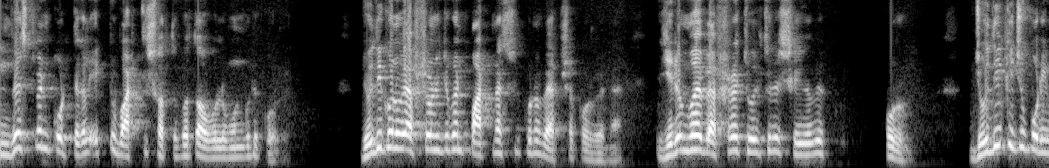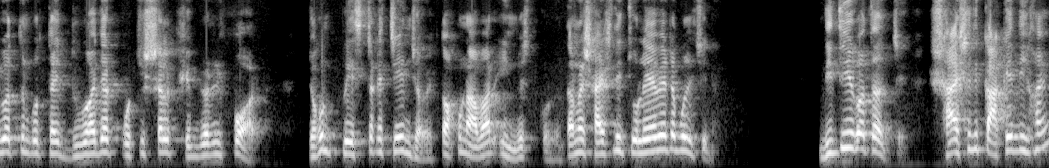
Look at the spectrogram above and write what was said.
ইনভেস্টমেন্ট করতে গেলে একটু বাড়তি সতর্কতা অবলম্বন করে করবে যদি কোনো ব্যবসা বাণিজ্য করেন পার্টনারশিপ কোনো ব্যবসা করবে না। যেরকমভাবে ব্যবসাটা চলছিল সেইভাবে করুন। যদি কিছু পরিবর্তন করতে হয় দু হাজার পঁচিশ সাল ফেব্রুয়ারির পর যখন প্রেসটাকে চেঞ্জ হবে, তখন আবার ইনভেস্ট করবেন। তার মানে সাড়ে চলে যাবে এটা বলছি না। দ্বিতীয় কথা হচ্ছে সাড়ে কাকে দি হয়?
